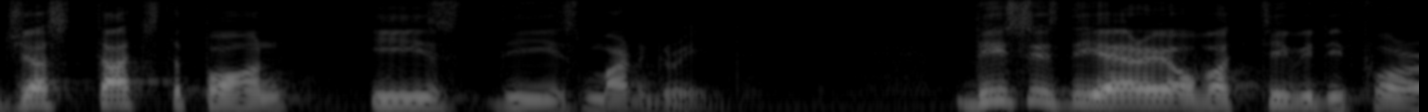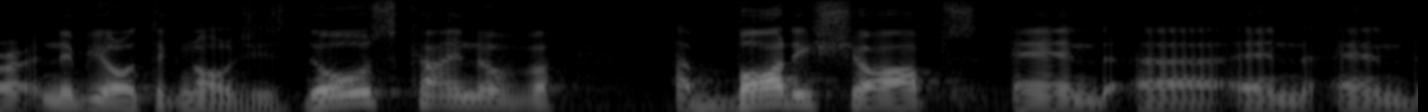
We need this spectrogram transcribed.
just touched upon, is the smart grid. This is the area of activity for Nebbiolo Technologies. Those kind of uh, body shops and, uh, and, and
